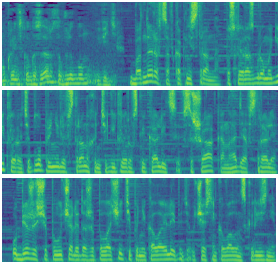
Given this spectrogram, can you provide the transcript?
украинского государства в любом виде. Бандеровцев, как ни странно, после разгрома Гитлера тепло приняли в странах антигитлеровской коалиции в США, Канаде, Австралии. Убежище получали даже палачи типа Николая Лебедя, участника Волынской резни.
